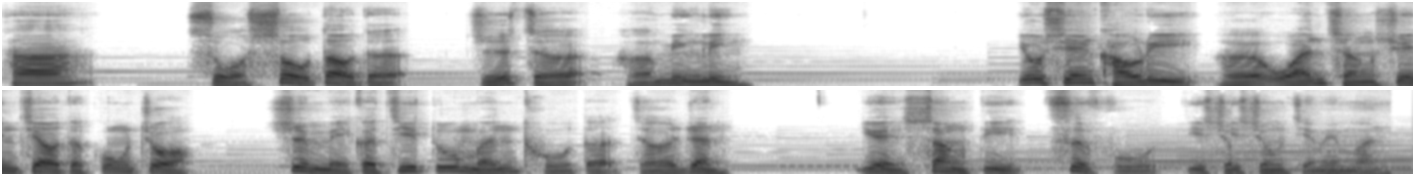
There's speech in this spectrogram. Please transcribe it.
他所受到的职责和命令，优先考虑和完成宣教的工作是每个基督门徒的责任。愿上帝赐福弟兄姐妹们。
